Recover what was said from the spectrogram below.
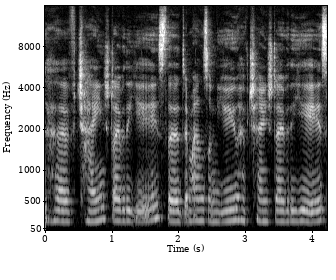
have changed over the years. The demands on you have changed over the years,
